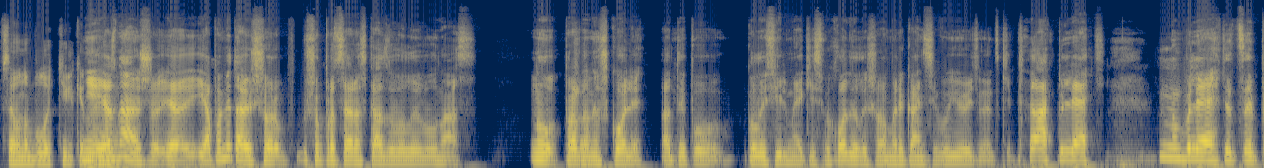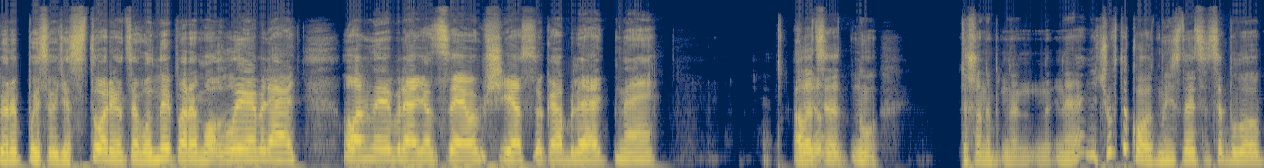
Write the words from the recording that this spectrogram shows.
все воно було тільки Ні, ну, я знаю, що я, я пам'ятаю, що, що про це розказували у нас. Ну, правда, Що? не в школі, а типу, коли фільми якісь виходили, що американці воюють, вони такі, та, блядь, ну, блядь, оце переписують історію, це вони перемогли, блядь. Вони, блядь, оце вообще, сука, блядь, не. Але Серйозно? це, ну. Ти що, не, не, не, не чув такого? Мені здається, це було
